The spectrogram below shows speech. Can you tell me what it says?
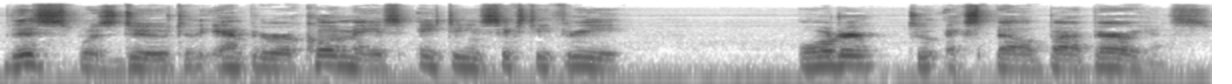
This was due to the Emperor Komei's 1863 order to expel barbarians.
